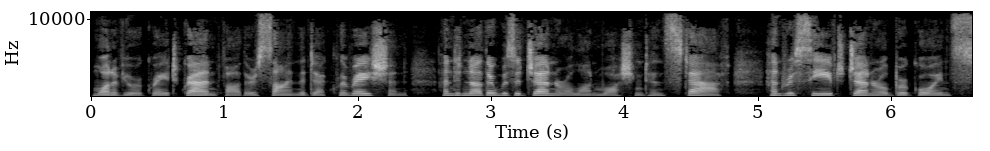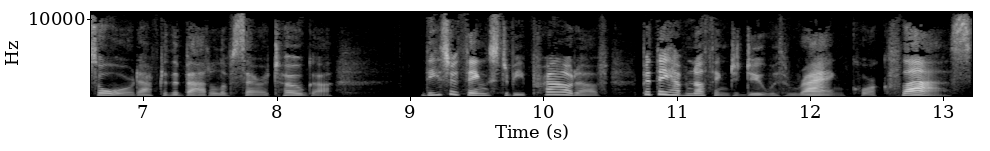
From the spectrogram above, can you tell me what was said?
One of your great grandfathers signed the Declaration, and another was a general on Washington's staff, and received General Burgoyne's sword after the battle of Saratoga. These are things to be proud of, but they have nothing to do with rank or class.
